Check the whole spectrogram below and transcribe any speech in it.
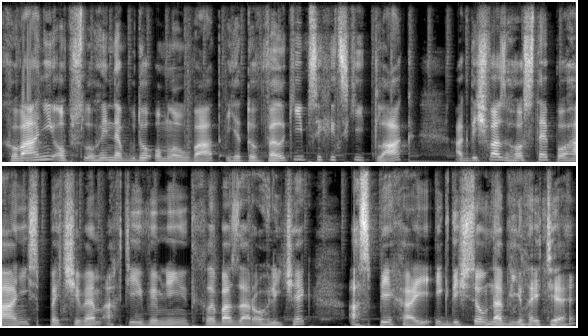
Chování obsluhy nebudu omlouvat, je to velký psychický tlak A když vás hosté pohání s pečivem a chtějí vyměnit chleba za rohlíček a spěchají, i když jsou na výletě,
